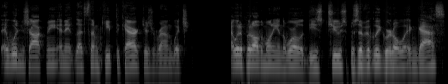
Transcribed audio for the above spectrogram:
it wouldn't shock me and it lets them keep the characters around which i would have put all the money in the world that these two specifically granola and gas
